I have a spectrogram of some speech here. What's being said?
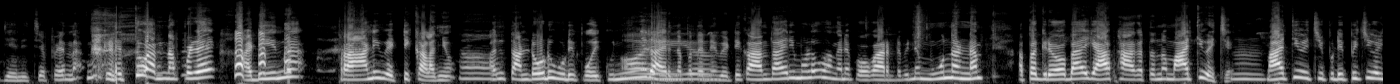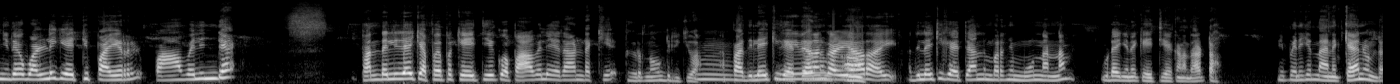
ജനിച്ചപ്പോ എന്നാ കിളുത്തു വന്നപ്പോഴേ അടിയിന്ന് പ്രാണി വെട്ടിക്കളഞ്ഞു. അത് തണ്ടോടുകൂടി പോയി. കുഞ്ഞിതായിരുന്നപ്പോ തന്നെ വെട്ടി. കാന്താരി മുളകും അങ്ങനെ പോകാറുണ്ട്. പിന്നെ മൂന്നെണ്ണം അപ്പൊ ഗ്രോ ബാഗ് ആ ഭാഗത്തുനിന്ന് മാറ്റി വെച്ച്. മാറ്റി വെച്ച് പിടിപ്പിച്ചു കഴിഞ്ഞത് വള്ളി കയറ്റി പയർ പാവലിന്റെ പന്തലിലേക്ക് അപ്പൊ ഇപ്പൊ കയറ്റിയേക്കുക പാവൽ ഏതാണ്ടൊക്കെ തീർന്നുകൊണ്ടിരിക്കുക അപ്പൊ അതിലേക്ക് കയറ്റാൻ കഴിയാറായി. അതിലേക്ക് കയറ്റാന്നും പറഞ്ഞ് മൂന്നെണ്ണം ഇവിടെ ഇങ്ങനെ കയറ്റിയേക്കണതാ കേട്ടോ. ഇപ്പം എനിക്ക് നനയ്ക്കാനുണ്ട്.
